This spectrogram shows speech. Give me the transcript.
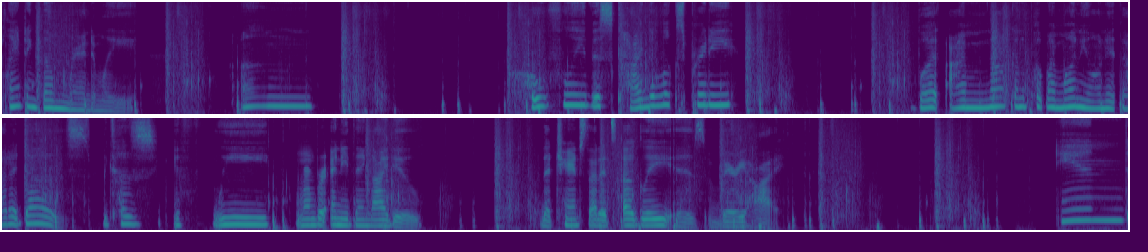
planting them randomly. Um, hopefully this kind of looks pretty but I'm not going to put my money on it that it does. Because if we remember anything I do, the chance that it's ugly is very high. And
